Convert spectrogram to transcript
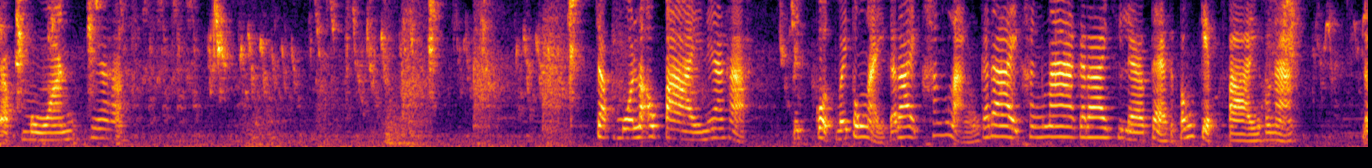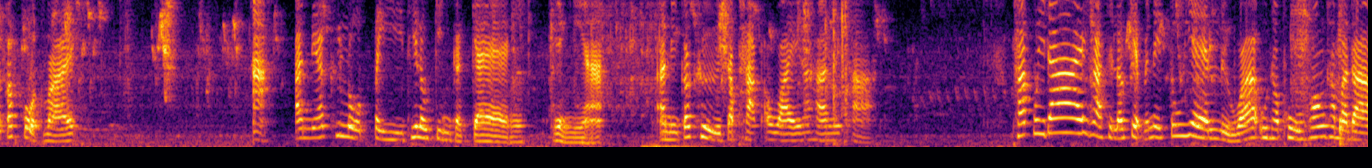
จับม้วนเนี่ยค่ะ จับม้วนแล้วเอาปลายเนี่ยค่ะไปกดไว้ตรงไหนก็ได้ข้างหลังก็ได้ข้างหน้าก็ได้คือแล้ว แต่จะต้องเก็บปลายเขานะ แล้วก็กดไว้ อันนี้คือโรตีที่เรากินกับแกงอย่างเงี้ย อันนี้ก็คือจะพักเอาไว้นะคะในถาดพักไว้ได้ค่ะ เสร็จแล้วเก็บไว้ในตู้เย็นหรือว่าอุณหภูมิห้องธรรมดา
